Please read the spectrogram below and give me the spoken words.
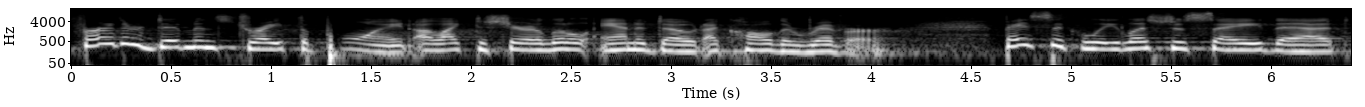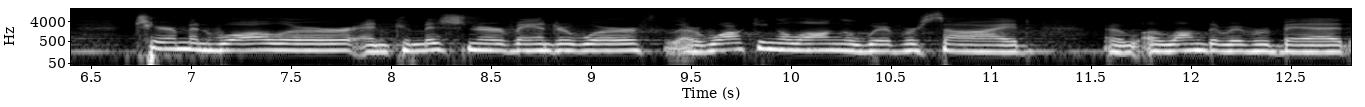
further demonstrate the point, I like to share a little anecdote I call the river. Basically, let's just say that Chairman Waller and Commissioner Vanderwerf are walking along a riverside, uh, along the riverbed,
